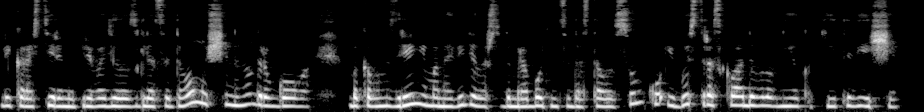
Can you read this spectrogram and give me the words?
Лика растерянно переводила взгляд с одного мужчины на другого. Боковым зрением она видела, что домработница достала сумку и быстро складывала в нее какие-то вещи.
